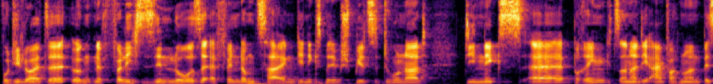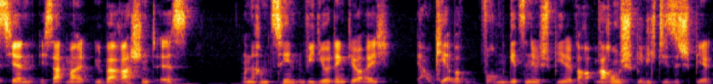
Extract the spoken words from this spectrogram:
wo die Leute irgendeine völlig sinnlose Erfindung zeigen, die nichts mit dem Spiel zu tun hat, die nichts äh, bringt, sondern die einfach nur ein bisschen, ich sag mal, überraschend ist. Und nach dem zehnten Video denkt ihr euch, ja, okay, aber worum geht es in dem Spiel? Warum, warum spiele ich dieses Spiel?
